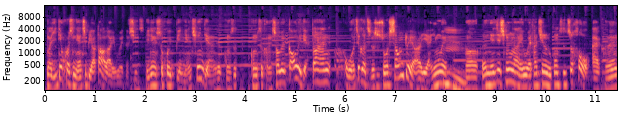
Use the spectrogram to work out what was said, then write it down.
那一定会是年纪比较大的那一位的薪资，一定是会比年轻一点的这个公司工资可能稍微高一点。当然，我这个只是说相对而言，因为嗯呃，可能年纪轻的那一位，他进入公司之后，哎，可能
